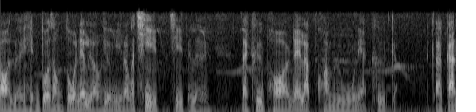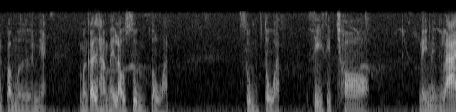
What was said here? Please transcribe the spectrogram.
ก่อนเลย เห็นตัวสองตัวเนี่ยเราคิดว่ามีเราก็ฉีดฉีดไปเลย แต่คือพอได้รับความรู้เนี่ยคือ กับการประเมินเนี่ยมันก็จะทำให้เราสุ่มตรวจ สุ่มตรวจ 40 ช่อ ในหนึ่งไร่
